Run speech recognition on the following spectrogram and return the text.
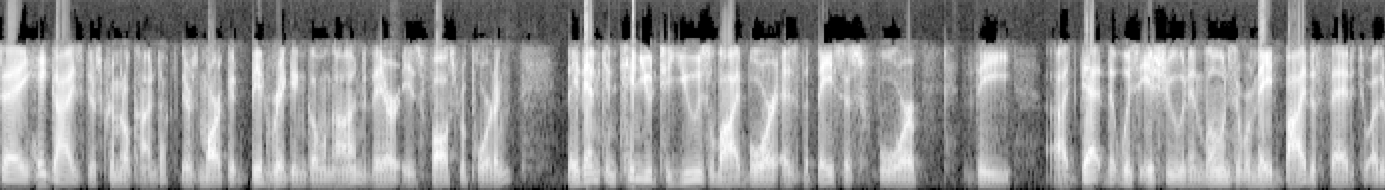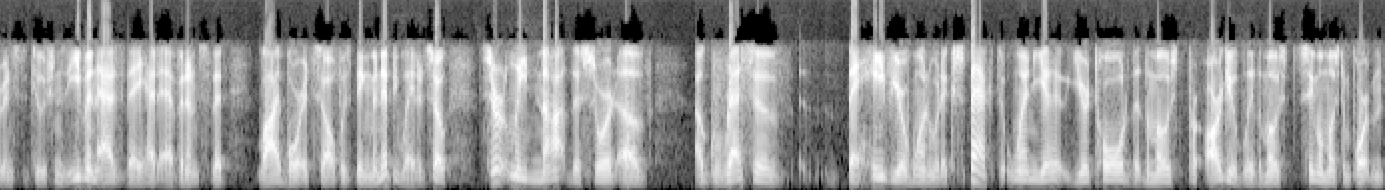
say, hey guys, there's criminal conduct, there's market bid rigging going on, there is false reporting. They then continued to use LIBOR as the basis for the uh, debt that was issued and loans that were made by the Fed to other institutions, even as they had evidence that LIBOR itself was being manipulated. So, certainly not the sort of aggressive behavior one would expect when you, you're told that the most, arguably, the most single most important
